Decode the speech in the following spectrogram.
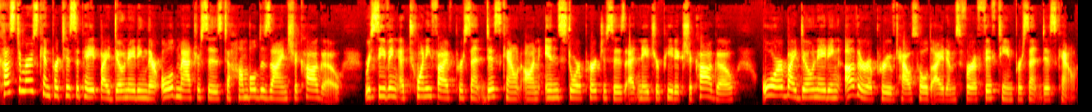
Customers can participate by donating their old mattresses to Humble Design Chicago, receiving a 25% discount on in-store purchases at Naturepedic Chicago, or by donating other approved household items for a 15% discount.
